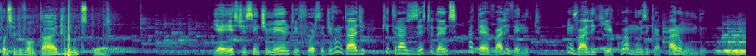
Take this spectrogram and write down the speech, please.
Força de vontade, muito estudo. E é este sentimento e força de vontade que traz os estudantes até Vale Vêneto, um vale que ecoa música para o mundo.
